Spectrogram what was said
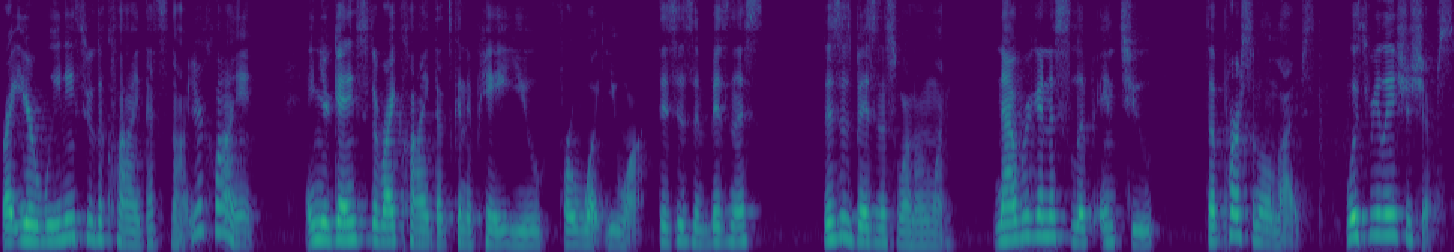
right? You're weeding through the client that's not your client and you're getting to the right client that's going to pay you for what you want. This isn't business. This is business one on one. Now we're going to slip into the personal lives with relationships,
